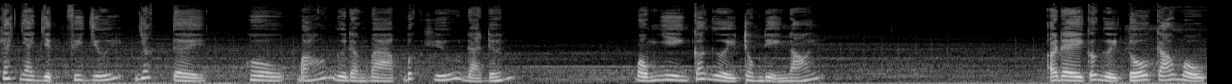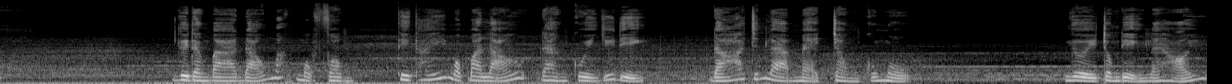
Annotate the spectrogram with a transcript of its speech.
Các nha dịch phía dưới nhất tề hô báo người đàn bà bất hiếu đã đến. Bỗng nhiên có người trong điện nói, ở đây có người tố cáo mụ. Người đàn bà đảo mắt một vòng thì thấy một bà lão đang quỳ dưới điện. Đó chính là mẹ chồng của mụ. Người trong điện lại hỏi,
